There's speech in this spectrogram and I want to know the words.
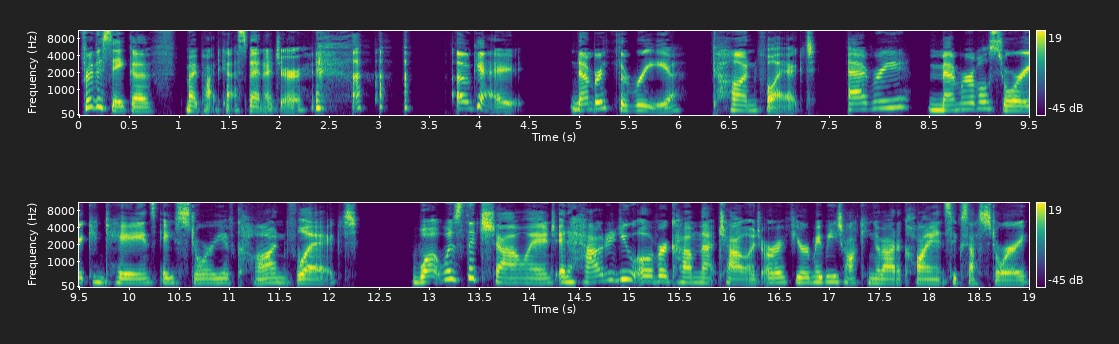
for the sake of my podcast manager. okay. Number three, conflict. Every memorable story contains a story of conflict. What was the challenge and how did you overcome that challenge? Or if you're maybe talking about a client success story,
